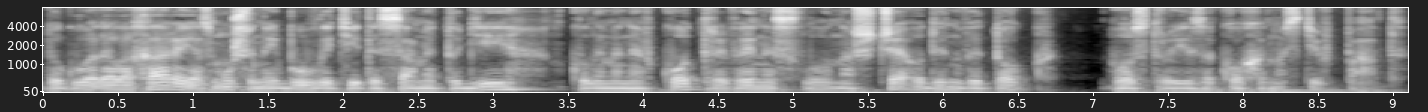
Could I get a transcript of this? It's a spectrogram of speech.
До Гуадалахари я змушений був летіти саме тоді, коли мене вкотре винесло на ще один виток гострої закоханості в пад.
